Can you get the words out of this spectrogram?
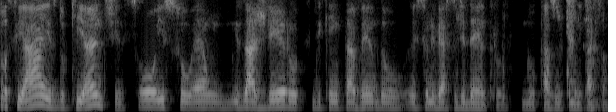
sociais do que antes, ou isso é um exagero de quem está vendo esse universo de dentro, no caso de comunicação?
